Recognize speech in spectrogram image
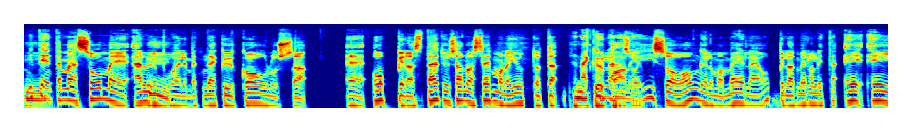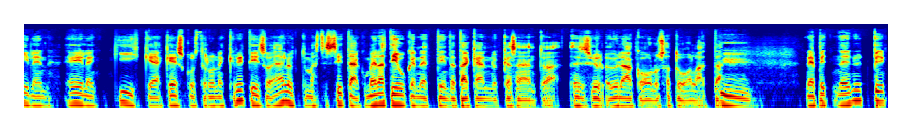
Mm. miten tämä some, älypuhelimet näkyy koulussa oppilas? Täytyy sanoa semmoinen juttu, että se näkyy Kyllähän paljon. se on iso ongelma meillä ja oppilaat. Meillä oli e- eilen, eilen kiihkeä keskustelu. Ne kritisoi älyttömästi sitä, kun meillä tiukennettiin tätä kännykkäsääntöä siis yl- yläkoulussa tuolla, että Mm. ne, pit, ne nyt niin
